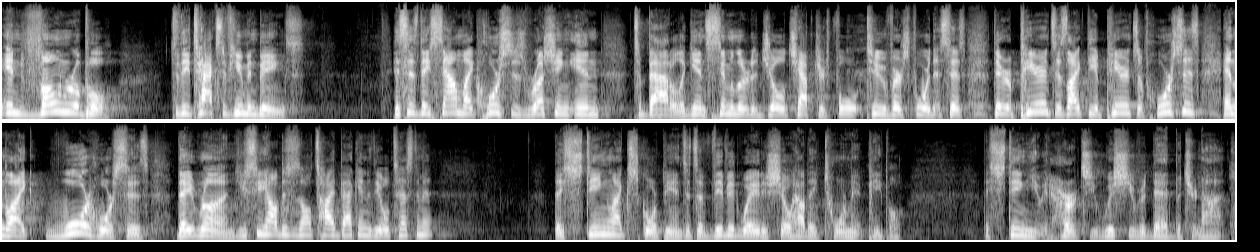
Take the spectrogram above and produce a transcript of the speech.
invulnerable to the attacks of human beings. It says they sound like horses rushing into battle. Again, similar to Joel chapter four, 2, verse 4, that says, Their appearance is like the appearance of horses, and like war horses they run. Do you see how this is all tied back into the Old Testament? They sting like scorpions. It's a vivid way to show how they torment people. They sting you, it hurts. You wish you were dead, but you're not.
